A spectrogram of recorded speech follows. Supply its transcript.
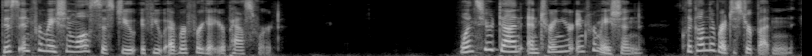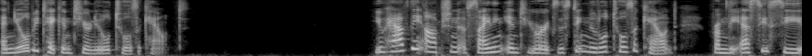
This information will assist you if you ever forget your password. Once you're done entering your information, click on the Register button and you'll be taken to your Noodle Tools account. You have the option of signing into your existing Noodle Tools account from the SCC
